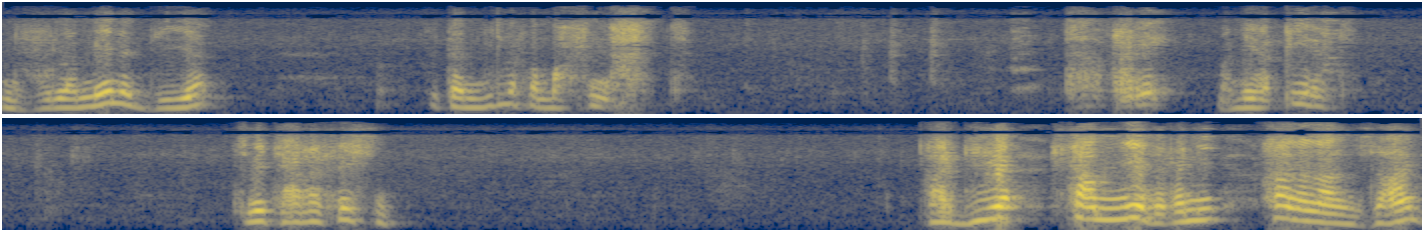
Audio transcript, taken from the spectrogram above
ny volamena dia hitan'ny olona fa mahafinaritra, tsara tarehy, mamirapiratra, tsy mety harafesina. ary dia samy miezaka ny hanana an'izany.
